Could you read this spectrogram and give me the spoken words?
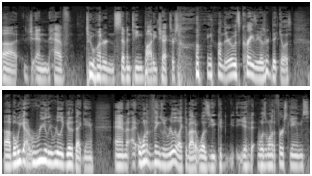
uh, and have 217 body checks or something on there. It was crazy. It was ridiculous. Uh, but we got really, really good at that game. And I, one of the things we really liked about it was you could. It was one of the first games,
